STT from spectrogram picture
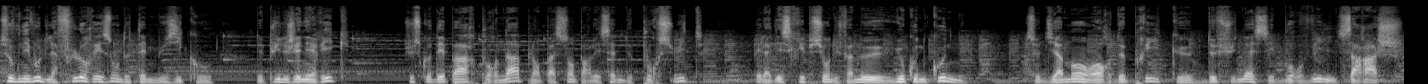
souvenez-vous de la floraison de thèmes musicaux, depuis le générique jusqu'au départ pour Naples en passant par les scènes de poursuite et la description du fameux Yukun-kun, ce diamant hors de prix que De Funès et Bourville s'arrachent.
